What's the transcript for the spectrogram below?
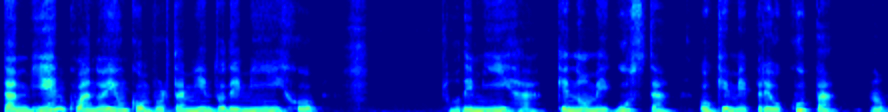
también cuando hay un comportamiento de mi hijo o de mi hija que no me gusta o que me preocupa, ¿no?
